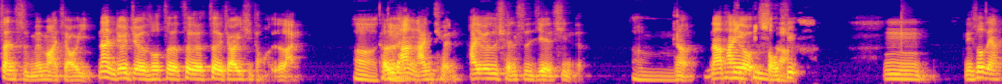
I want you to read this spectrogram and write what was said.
暂时没法交易，那你就觉得说这这个这个交易系统很烂啊，可是它很安全，它又是全世界性的，嗯啊，那它有手续，嗯，你说怎样？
